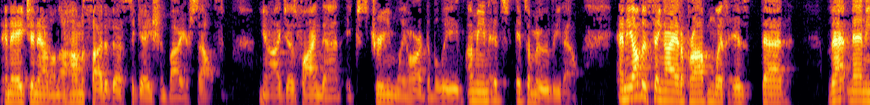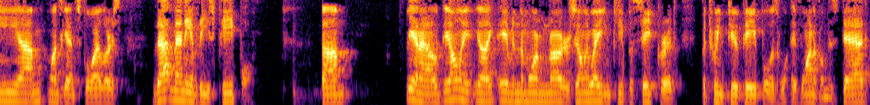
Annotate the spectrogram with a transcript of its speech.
an agent out on a homicide investigation by yourself. You know, I just find that extremely hard to believe. I mean, it's it's a movie though. And the other thing I had a problem with is that that many, um, once again, spoilers, that many of these people, um, you know, the only, you know, like even the Mormon murders, the only way you can keep a secret between two people is if one of them is dead.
